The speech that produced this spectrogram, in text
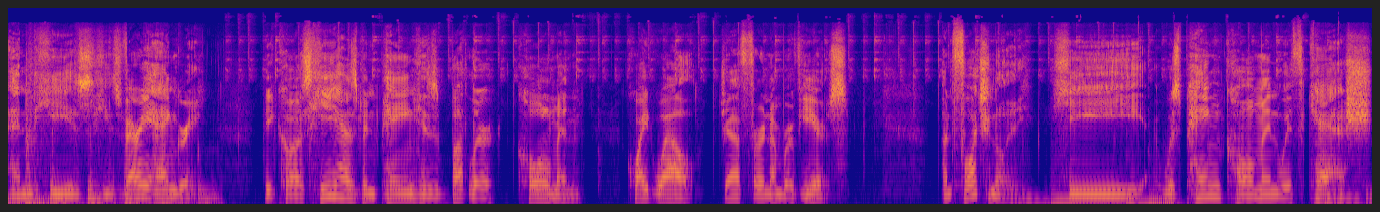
and he's he's very angry because he has been paying his butler Coleman quite well, Jeff, for a number of years. Unfortunately, he was paying Coleman with cash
